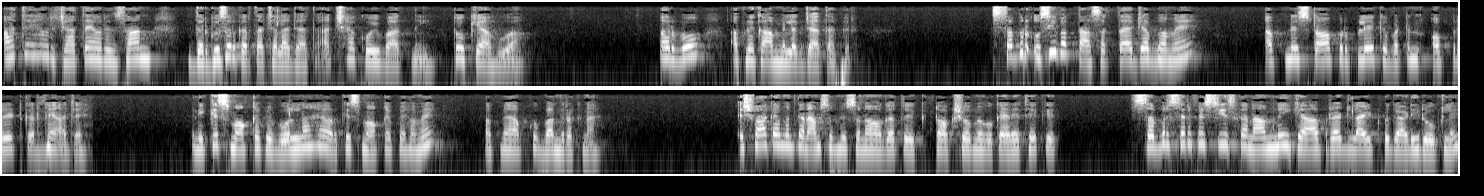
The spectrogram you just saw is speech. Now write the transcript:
آتے ہیں اور جاتے ہیں اور انسان درگزر کرتا چلا جاتا۔ اچھا کوئی بات نہیں۔ تو کیا ہوا؟ اور وہ اپنے کام میں لگ جاتا پھر۔ صبر اسی وقت آ سکتا ہے جب ہمیں اپنے اسٹاپ اور پلے کے بٹن آپریٹ کرنے آ جائے یعنی کس موقع پہ بولنا ہے اور کس موقع پہ ہمیں اپنے آپ کو بند رکھنا ہے۔ اشفاق احمد کا نام سب نے سنا ہوگا تو ایک ٹاک شو میں وہ کہہ رہے تھے کہ صبر صرف اس چیز کا نام نہیں کہ آپ ریڈ لائٹ پہ گاڑی روک لیں،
